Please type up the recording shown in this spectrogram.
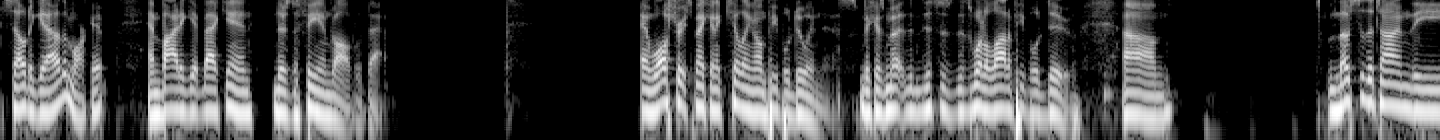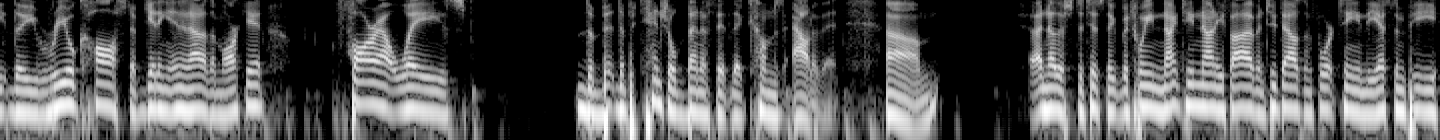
sell to get out of the market, and buy to get back in, there's a fee involved with that and Wall Street's making a killing on people doing this because this is this is what a lot of people do. Um, most of the time, the the real cost of getting in and out of the market far outweighs the the potential benefit that comes out of it. Um, another statistic between 1995 and 2014, the S and P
